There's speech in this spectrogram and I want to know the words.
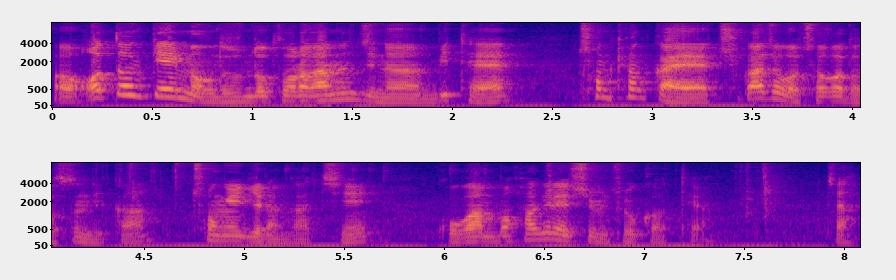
어떤 게임이 어느 정도 돌아가는지는 밑에 총평가에 추가적으로 적어뒀으니까 총액이랑 같이 그거 한번 확인해 주시면 좋을 것 같아요. 자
